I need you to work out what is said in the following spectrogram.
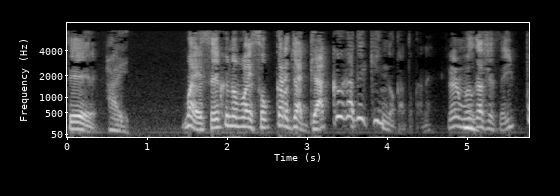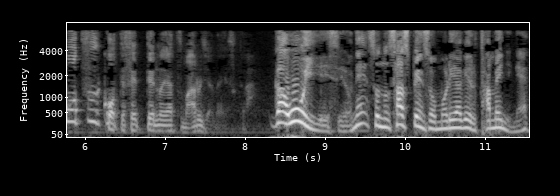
て、はい。まあ SF の場合、そっからじゃあ逆ができんのかとかね。いろいろ難しいですね。一方通行って設定のやつもあるじゃないですか。が多いですよね。そのサスペンスを盛り上げるためにね。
